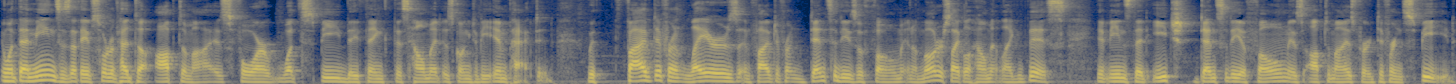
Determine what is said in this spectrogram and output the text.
And what that means is that they've sort of had to optimize for what speed they think this helmet is going to be impacted. With five different layers and five different densities of foam in a motorcycle helmet like this, it means that each density of foam is optimized for a different speed.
